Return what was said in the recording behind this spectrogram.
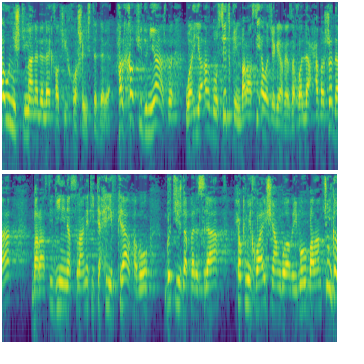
ئەو نیشتیمانە لە لای خەڵکی خۆشەویستتر دەبێت هەر خەڵکی دنیاش وهی ئەرض و صدقین بەڕاستی ئەوە جێگەی ڕێزە خۆ لە حەبەشەدا بەڕاستی دینی نەسرانەتی تەحریف کراو هەبوو بتیش دەپەرسرا حکمی خوایشیان گۆڕی بوو بەڵام چونکە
